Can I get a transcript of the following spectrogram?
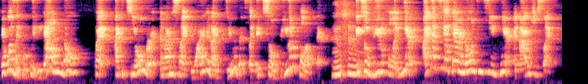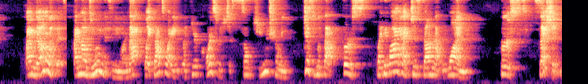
It wasn't completely down, no, but I could see over it. And I was like, why did I do this? Like, it's so beautiful out there. Mm-hmm. It's so beautiful in here. I can't see out there and no one can see in here. And I was just like, I'm done with this. I'm not doing this anymore. And that, like, that's why, like, your course was just so huge for me. Just with that first, like, if I had just done that one first session,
